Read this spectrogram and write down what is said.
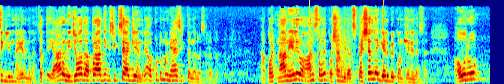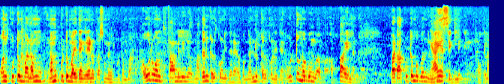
ಸಿಗಲಿ ಅಂತ ಹೇಳಿದ್ನಲ್ಲ ಸತ್ಯ, ಯಾರು ನಿಜವಾದ ಅಪರಾಧಿಗೆ ಶಿಕ್ಷೆ ಆಗಲಿ ಅಂದರೆ ಅವ್ರ ಕುಟುಂಬಕ್ಕೆ ನ್ಯಾಯ ಸಿಗ್ತಂಗಲ್ಲ ಸರ್ ಅದು? ಆ ಕ್ವ ನಾನು ಹೇಳಿರೋ ಆನ್ಸರಲ್ಲಿ ಕ್ವಶನ್ ಇದೆ. ಅದು ಸ್ಪೆಷಲ್ಲಾಗಿ ಹೇಳಬೇಕು ಅಂತೇನಿಲ್ಲ ಸರ್. ಅವರು ಒಂದು ಕುಟುಂಬ ನಮ್ಮ ನಮ್ಮ ಕುಟುಂಬ ಇದ್ದಂಗೆ ರೇಣುಕಾ ಸ್ವಾಮಿ ಅವ್ರ ಕುಟುಂಬ. ಅವರು ಒಂದು ಫ್ಯಾಮಿಲಿಲಿ ಮಗನ ಕಳ್ಕೊಂಡಿದ್ದಾರೆ, ಒಬ್ಬ ಗಂಡು ಕಳ್ಕೊಂಡಿದ್ದಾರೆ. ಹುಟ್ಟು ಮಗುಂಗೆ ಅಪ್ಪ ಅಪ್ಪ ಇಲ್ಲ. ಬಟ್ ಆ ಕುಟುಂಬಕ್ಕೆ ಒಂದು ನ್ಯಾಯ ಸಿಗಲಿ. ಓಕೆನಾ?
